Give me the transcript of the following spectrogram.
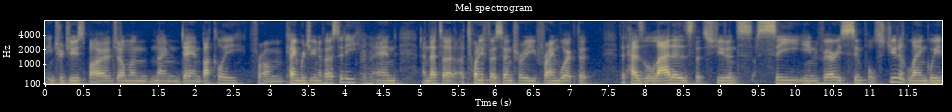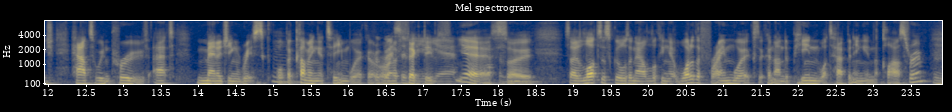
introduced by a gentleman named Dan Buckley from Cambridge University. Mhm. And, and that's a, a 21st century framework that, that has ladders that students see in very simple student language how to improve at managing risk or Mm. becoming a team worker or an Progressively, effective. yeah. Awesome. So, so lots of schools are now looking at what are the frameworks that can underpin what's happening in the classroom Mm.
